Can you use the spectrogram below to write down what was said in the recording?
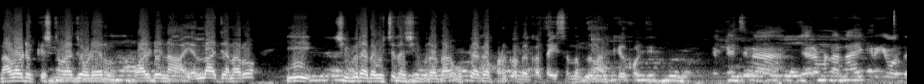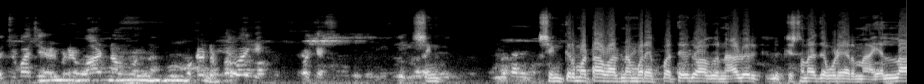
ನಾಲ್ವಡಿ ಕೃಷ್ಣರಾಜ ಒಡೆಯರ್ ವಾರ್ಡಿನ ಎಲ್ಲಾ ಜನರು ಈ ಶಿಬಿರದ ಉಚಿತ ಶಿಬಿರದ ಉಪಯೋಗ ಪಡ್ಕೋಬೇಕು ಅಂತ ಈ ಸಂದರ್ಭದಲ್ಲಿ ನಾನು ಕೇಳ್ಕೊಳ್ತೀನಿ. ನೆಚ್ಚಿನ ಜಯರಮಣ್ಣ ನಾಯಕರಿಗೆ ಒಂದು ಶುಭಾಶಯ ಹೇಳ್ಬಿಟ್ರೆ ವಾರ್ಡ್ ನಾವು ಮುಖಂಡರ ಪರವಾಗಿ ಓಕೆ. ಶಂಕ್ ಶಂಕರ್ ಮಠ ವಾರ್ಡ್ ನಂಬರ್ ಎಪ್ಪತ್ತೈದು ಹಾಗೂ ನಾಲ್ವರು ಕೃಷ್ಣರಾಜ ಒಡೆಯರ್ನ ಎಲ್ಲಾ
